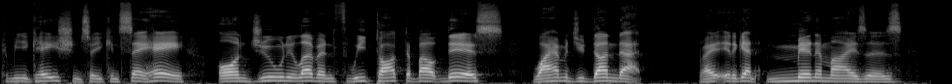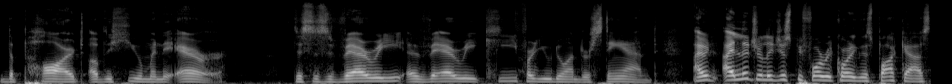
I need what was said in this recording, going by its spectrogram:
communication, so you can say, "Hey, on June 11th, we talked about this. Why haven't you done that?" Right? It again minimizes the part of the human error. This is very, very key for you to understand. I, I literally just before recording this podcast,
